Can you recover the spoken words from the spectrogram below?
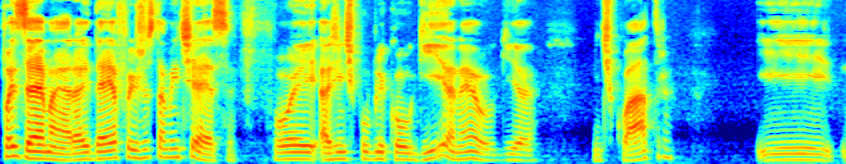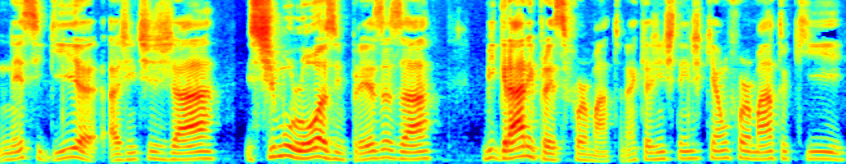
Pois é, Mayara, a ideia foi justamente essa. Foi a gente publicou o guia, né, o guia 24, e nesse guia a gente já estimulou as empresas a migrarem para esse formato, né, que a gente entende que é um formato que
